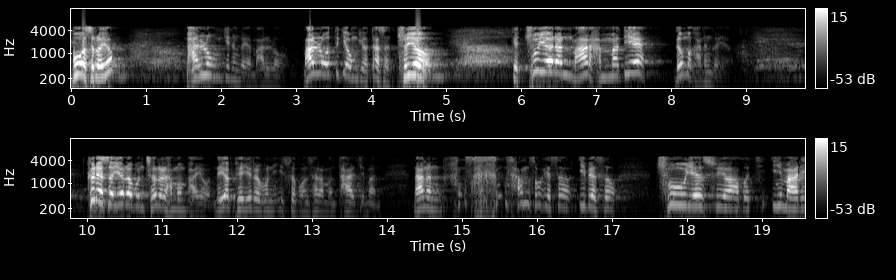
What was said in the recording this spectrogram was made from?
무엇으로요? 말로 옮기는 거예요, 말로. 말로 어떻게 옮겨? 따서 주여. 그 주여란 말 한마디에 넘어가는 거예요. 그래서 여러분 저를 한번 봐요. 내 옆에 여러분이 있어 본 사람은 다 알지만 나는 항상 삶 속에서 입에서 주 예수여 아버지 이 말이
